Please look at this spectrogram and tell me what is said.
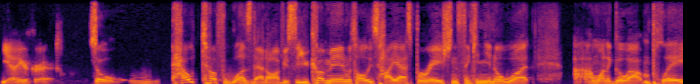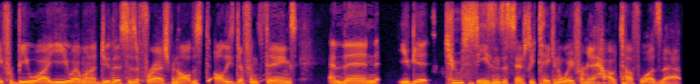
Yeah, you're correct. So, how tough was that? Obviously, you come in with all these high aspirations, thinking, you know what, I want to go out and play for BYU. I want to do this as a freshman. All this, all these different things, and then you get two seasons essentially taken away from you. How tough was that?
